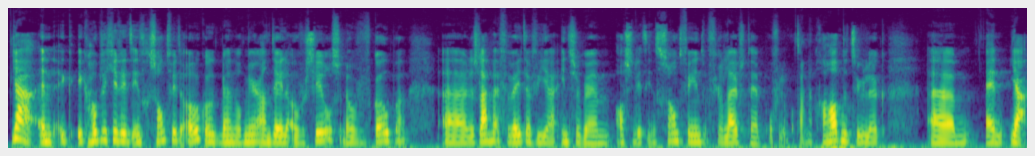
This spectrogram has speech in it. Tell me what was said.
ja, en ik, ik hoop dat je dit interessant vindt ook. Want ik ben wat meer aan het delen over sales en over verkopen. Uh, dus laat me even weten via Instagram als je dit interessant vindt. Of je geluisterd hebt. Of je er wat aan hebt gehad natuurlijk. Um, en ja,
